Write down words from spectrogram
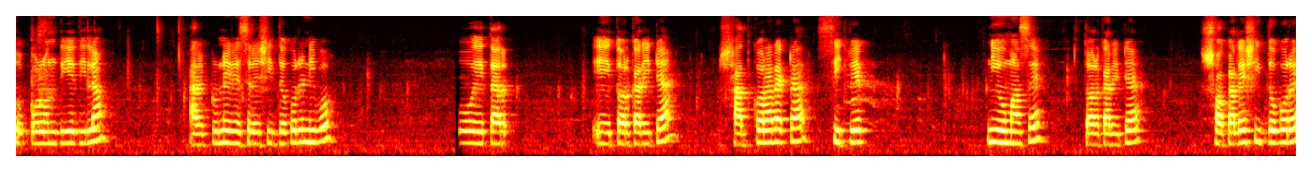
তো ফোড়ন দিয়ে দিলাম। আর একটু নেড়ে ছেড়ে সিদ্ধ করে নিব। ও এ তার এই তরকারিটা স্বাদ করার একটা সিক্রেট নিয়ম আছে। তরকারিটা সকালে সিদ্ধ করে,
